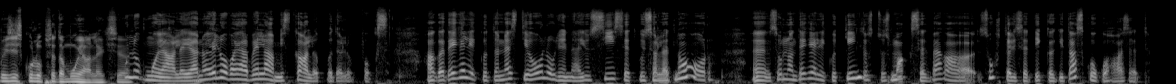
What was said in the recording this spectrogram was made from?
või siis kulub seda mujale, eks ju. kulub mujale ja no elu vajab elamist ka lõppude lõpuks. aga tegelikult on hästi oluline just siis, et kui sa oled noor, eh, sul on tegelikult kindlustusmaksed väga suhteliselt ikkagi taskukohased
